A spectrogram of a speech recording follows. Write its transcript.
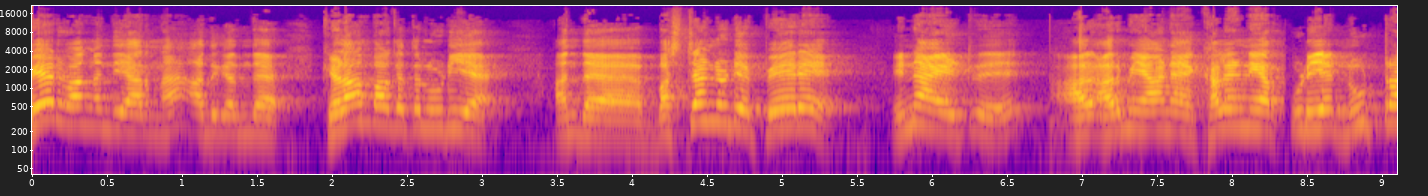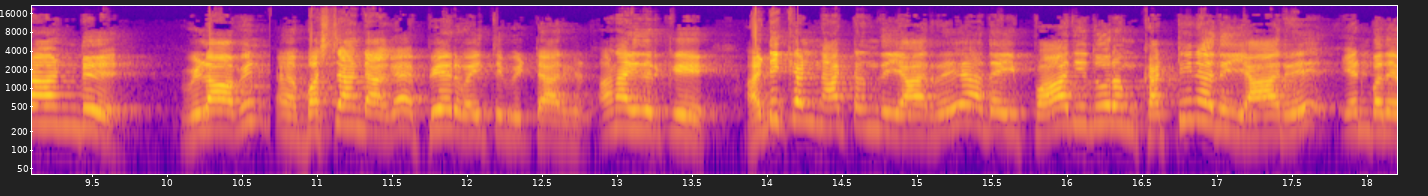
பேர் வாங்கினது யாருன்னா அதுக்கு அந்த கிளாம்பாக்கத்தினுடைய அந்த பஸ் ஸ்டாண்டுடைய பேரே என்ன ஆயிற்று? அருமையான கலைஞர் உடைய நூற்றாண்டு விழாவின் பஸ் ஸ்டாண்டாக பேர் வைத்து விட்டார்கள். ஆனால் இதற்கு அடிக்கல் நாட்டந்து யாரு? அதை பாதி தூரம் கட்டினது யாரு என்பதை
